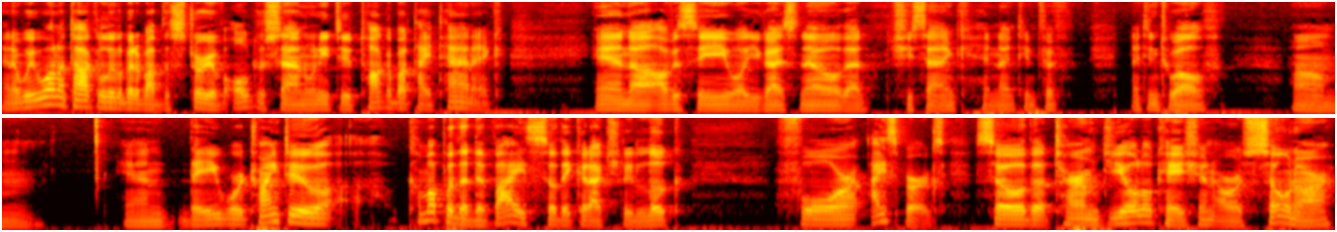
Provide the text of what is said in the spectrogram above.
And if we want to talk a little bit about the story of ultrasound, we need to talk about Titanic. And uh, obviously, well, you guys know that she sank in 1912. Um, and they were trying to uh, come up with a device so they could actually look for icebergs. So the term echolocation or sonar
